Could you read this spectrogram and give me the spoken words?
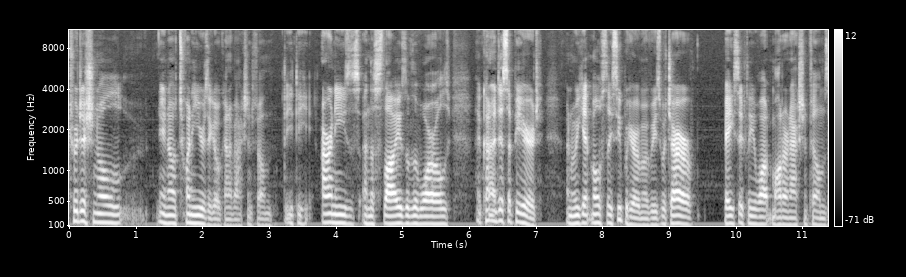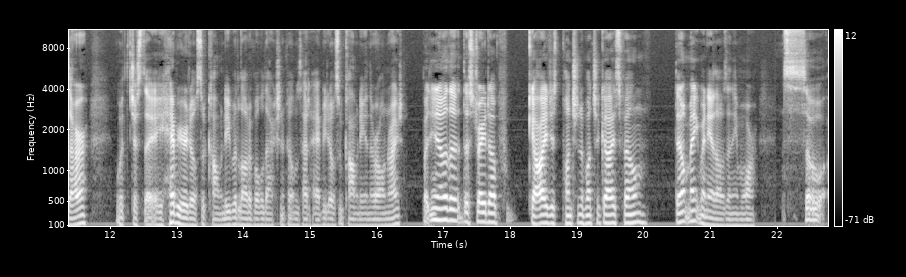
traditional, you know, twenty years ago kind of action film. The the Arnie's and the Slies of the world have kind of disappeared, and we get mostly superhero movies, which are basically what modern action films are with just a heavier dose of comedy, but a lot of old action films had a heavy dose of comedy in their own right. But you know, the the straight up guy just punching a bunch of guys film, they don't make many of those anymore. So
